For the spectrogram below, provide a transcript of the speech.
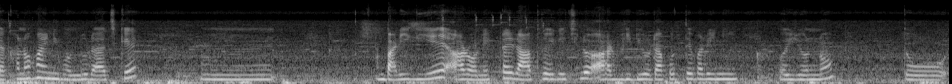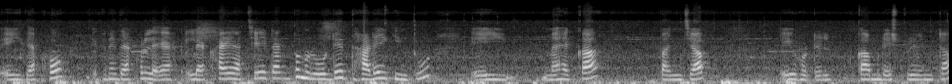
দেখানো হয়নি বন্ধুরা আজকে। বাড়ি গিয়ে আর অনেকটাই রাত হয়ে গেছিল, আর ভিডিওটা করতে পারিনি ওই জন্য। তো এই দেখো, এখানে দেখো লেখাই আছে, এটা একদম রোডের ধারেই কিন্তু এই মেহকা পাঞ্জাব, এই হোটেল কাম রেস্টুরেন্টটা।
